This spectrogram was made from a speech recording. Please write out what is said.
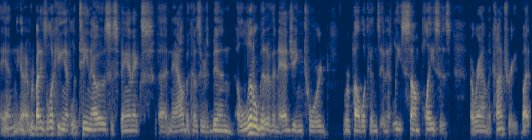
And you know everybody's looking at Latinos, Hispanics uh, now because there's been a little bit of an edging toward Republicans in at least some places around the country. But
